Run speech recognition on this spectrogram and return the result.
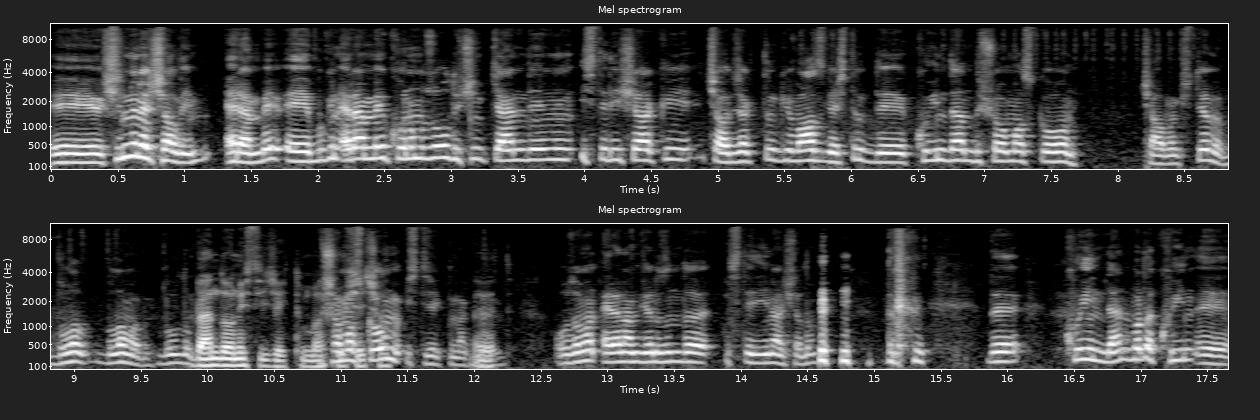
Eee, şimdi ne çalayım Eren Bey? Eee, bugün Eren Bey konumuz olduğu için kendinin istediği şarkıyı çalacaktım ki vazgeçtim. De, Queen'den The Show Must Go On çalmak istiyorum ama bula- bulamadım. Buldum. Ben de onu isteyecektim. The Başka Show bir şey Must Go On mu isteyecektim hakikaten? Evet. O zaman Eren amcanızın da istediğini açalım. The Queen'den. Bu arada Queen e,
